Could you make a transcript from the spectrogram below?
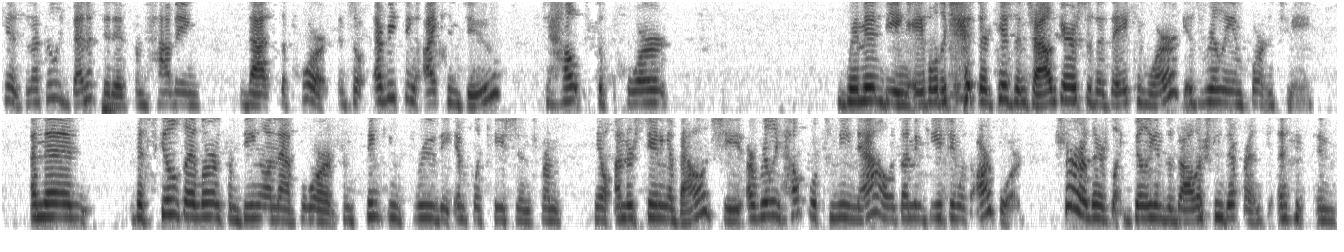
kids. And I've really benefited from having that support. And so everything I can do to help support women being able to get their kids in childcare so that they can work is really important to me. And then the skills I learned from being on that board, from thinking through the implications, from you know understanding a balance sheet are really helpful to me now as I'm engaging with our board. Sure, there's like billions of dollars in difference in, in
